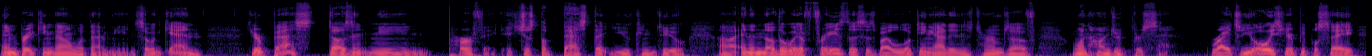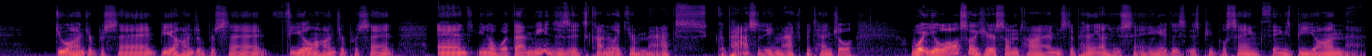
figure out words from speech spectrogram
and breaking down what that means. So, again, your best doesn't mean perfect. It's just the best that you can do. Uh, and another way to phrase this is by looking at it in terms of 100%, right? So, you always hear people say, do 100%, be 100%, feel 100%. And, you know, what that means is it's kind of like your max capacity, your max potential. What you'll also hear sometimes, depending on who's saying it, is, is people saying things beyond that,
